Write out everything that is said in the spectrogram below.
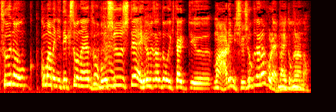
そういうのこまめにできそうなやつを募集して、ヒロミさんのとこ行きたいっていう、まあある意味就職だな、これ。バイトからの。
